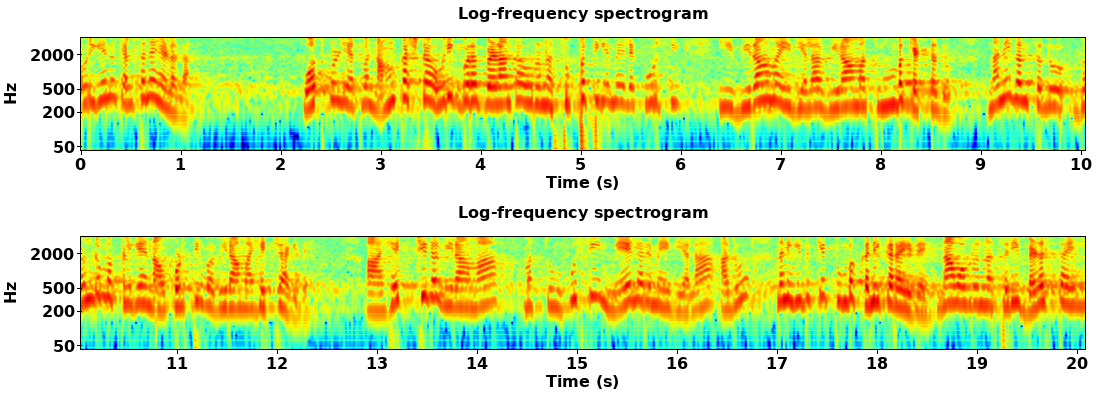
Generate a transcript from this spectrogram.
ಅವ್ರಿಗೇನು ಕೆಲಸನೇ ಹೇಳಲ್ಲ. ಓದ್ಕೊಳ್ಳಿ ಅಥವಾ ನಮ್ಮ ಕಷ್ಟ ಅವ್ರಿಗೆ ಬರೋದು ಬೇಡ ಅಂತ ಅವ್ರನ್ನ ಸುಪ್ಪತ್ತಿಗೆ ಮೇಲೆ ಕೂರಿಸಿ ಈ ವಿರಾಮ ಇದೆಯಲ್ಲ? ವಿರಾಮ ತುಂಬ ಕೆಟ್ಟದು ನನಗನ್ಸೋದು ಗಂಡು ಮಕ್ಕಳಿಗೆ ನಾವು ಕೊಡ್ತಿರುವ ವಿರಾಮ ಹೆಚ್ಚಾಗಿದೆ. ಆ ಹೆಚ್ಚಿದ ವಿರಾಮ ಮತ್ತು ಹುಸಿ ಮೇಲರಿಮೆ ಇದೆಯಲ್ಲ, ಅದು ನನಗೆ ಇದಕ್ಕೆ ತುಂಬ ಕನಿಕರ ಇದೆ. ನಾವು ಅವರನ್ನು ಸರಿ ಬೆಳೆಸ್ತಾ ಇಲ್ಲ,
